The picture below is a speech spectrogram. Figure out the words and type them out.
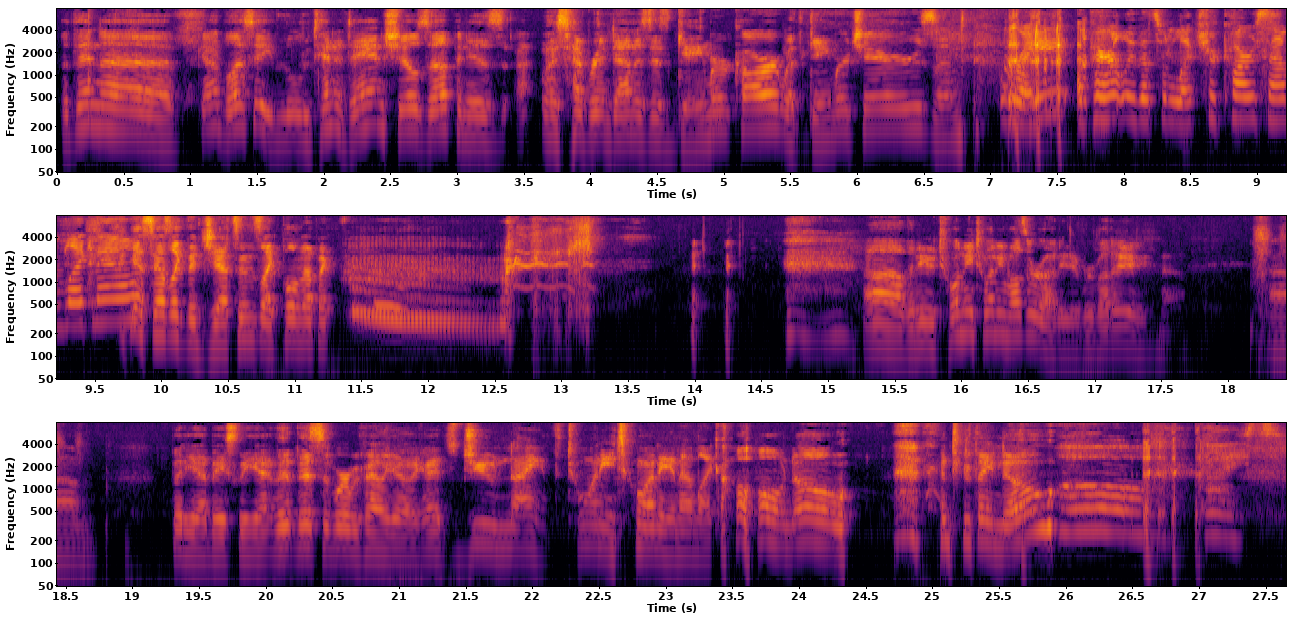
But then, uh, God bless it, Lieutenant Dan shows up in his, as I've written down, as his gamer car with gamer chairs. And Right? Apparently that's what electric cars sound like now. yeah, it sounds like the Jetsons, like pulling up like. uh, the new 2020 Maserati, everybody. No. Um, but yeah, basically, yeah, th- this is where we finally go, like, hey, it's June 9th, 2020. And I'm like, oh no. Do they know? Oh, guys.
